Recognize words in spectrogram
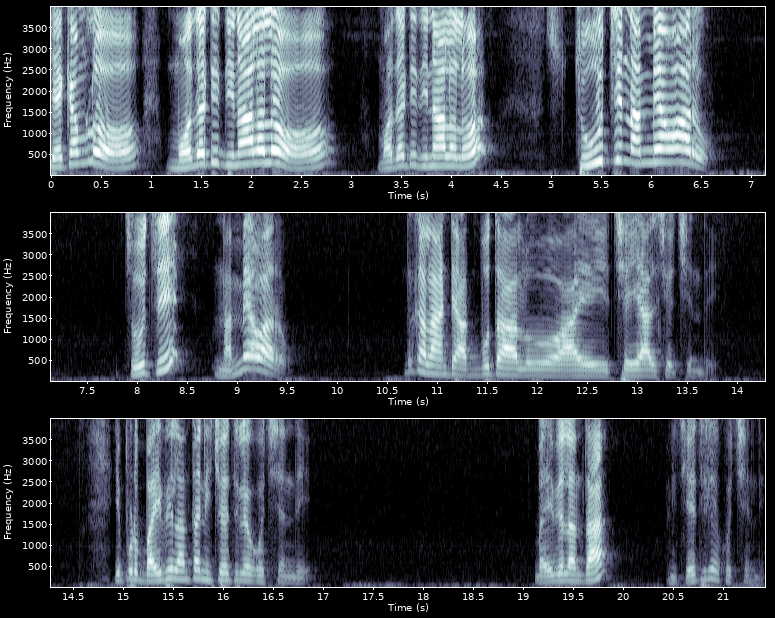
శకంలో మొదటి దినాలలో మొదటి దినాలలో చూచి నమ్మేవారు. చూచి నమ్మేవారు. ఎందుకు అలాంటి అద్భుతాలు అవి చేయాల్సి వచ్చింది? ఇప్పుడు బైబిల్ అంతా నీ చేతిలోకి వచ్చింది. బైబిల్ అంతా నీ చేతిలోకి వచ్చింది.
